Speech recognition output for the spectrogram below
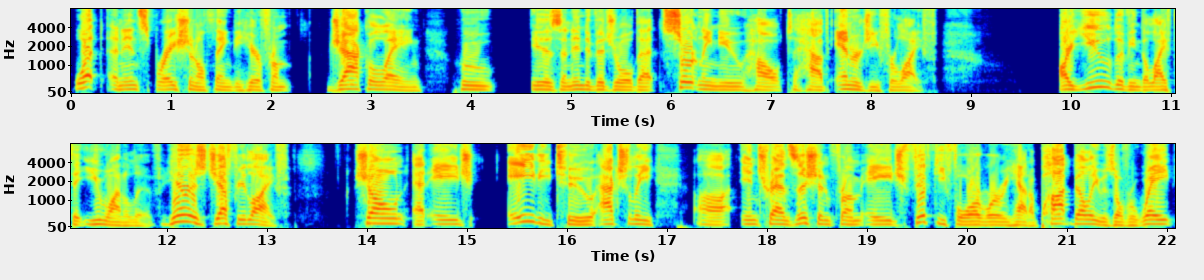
What an inspirational thing to hear from Jack LaLanne, who is an individual that certainly knew how to have energy for life. Are you living the life that you want to live? Here is Jeffry Life, shown at age 82, actually uh, in transition from age 54, where he had a pot belly, he was overweight,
